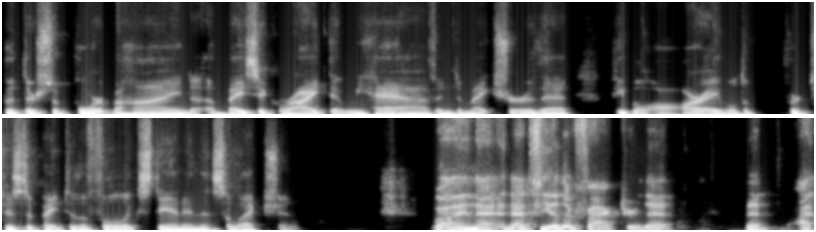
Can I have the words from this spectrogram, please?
put their support behind a basic right that we have and to make sure that people are able to participate to the full extent in this election. Well, and that that's the other factor that that I,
